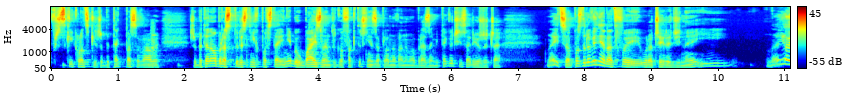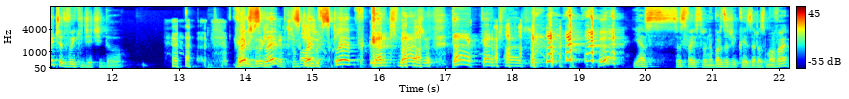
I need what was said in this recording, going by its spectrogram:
wszystkie klocki, żeby tak pasowały, żeby ten obraz, który z nich powstaje, nie był bajzlem, tylko faktycznie zaplanowanym obrazem. I tego Ci serio życzę. No i co? Pozdrowienia dla Twojej uroczej rodziny i, no i ojcze dwójki dzieci do Weź w sklep, karczmarzu. sklep, sklep, karczmarzu. Tak, karczmarzu. Ja ze swojej strony bardzo dziękuję za rozmowę.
